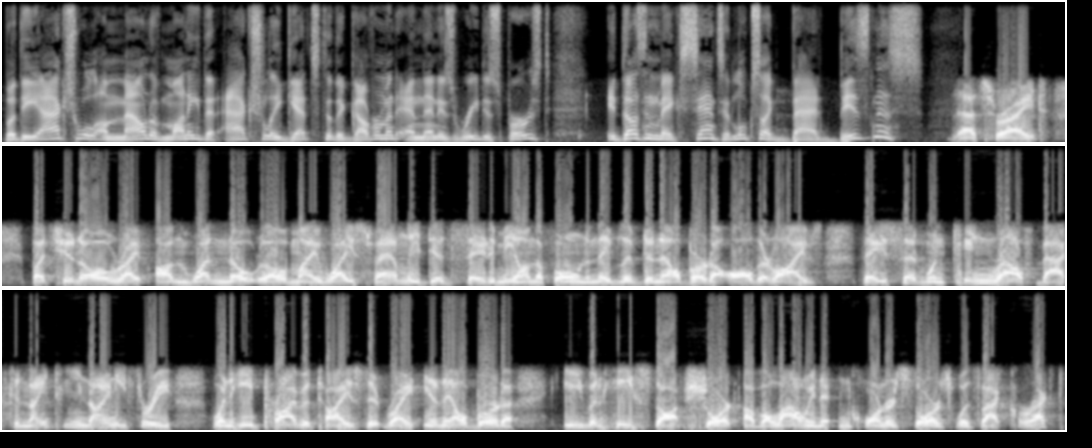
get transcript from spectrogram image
But the actual amount of money that actually gets to the government and then is redispersed, it doesn't make sense. It looks like bad business. That's right. But you know, right on one note, though, my wife's family did say to me on the phone, and they've lived in Alberta all their lives. They said when King Ralph back in 1993, when he privatized it right in Alberta, even he stopped short of allowing it in corner stores. Was that correct?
